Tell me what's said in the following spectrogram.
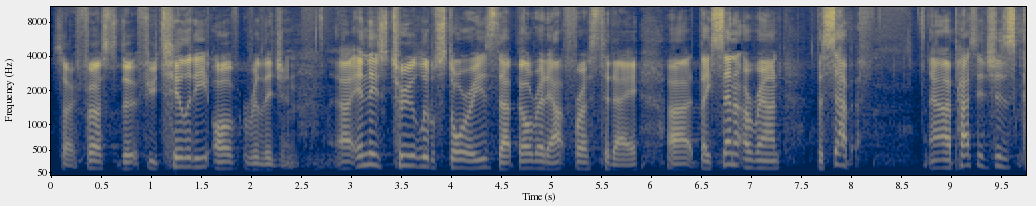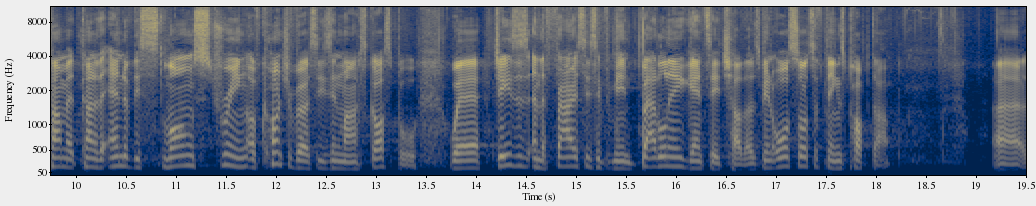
So, first, the futility of religion. Uh, in these two little stories that Bell read out for us today, uh, they center around the Sabbath. Our passages come at kind of the end of this long string of controversies in Mark's gospel where Jesus and the Pharisees have been battling against each other. There's been all sorts of things popped up. Uh,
